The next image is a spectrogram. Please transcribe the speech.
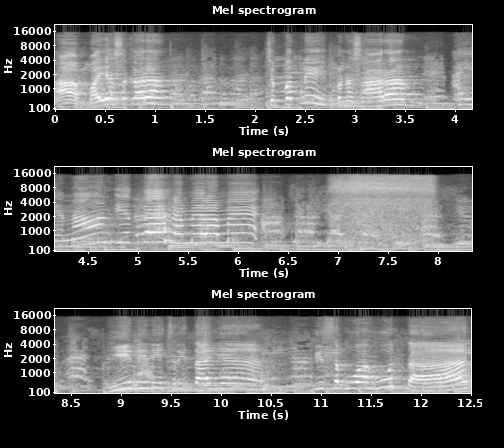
apa ya sekarang? Cepet nih, penasaran. Aya naon kita rame-rame. Gini nih ceritanya. Di sebuah hutan,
